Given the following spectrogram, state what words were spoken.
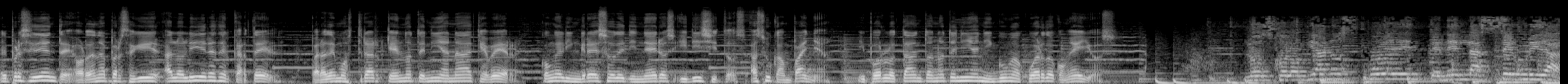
El presidente ordena perseguir a los líderes del cartel para demostrar que él no tenía nada que ver con el ingreso de dineros ilícitos a su campaña y por lo tanto no tenía ningún acuerdo con ellos. Los colombianos pueden tener la seguridad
